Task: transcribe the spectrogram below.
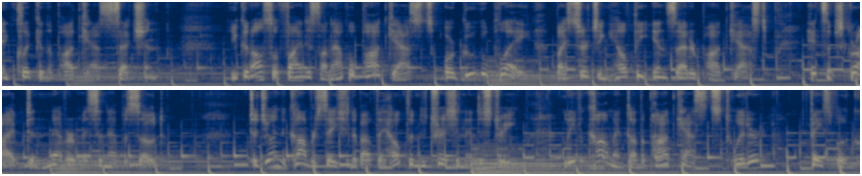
and click in the podcast section. You can also find us on Apple Podcasts or Google Play by searching Healthy Insider Podcast. Hit subscribe to never miss an episode. To join the conversation about the health and nutrition industry, leave a comment on the podcast's Twitter, Facebook,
